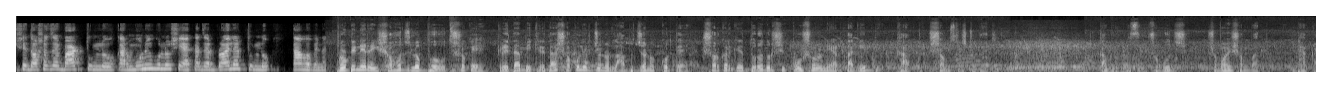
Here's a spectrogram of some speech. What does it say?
সে দশ হাজার বার্ড তুললো, কার মনে হলো সে এক হাজার ব্রয়লার তুললো, তা হবে না। প্রোটিনের এই সহজলভ্য উৎসকে ক্রেতা বিক্রেতা সকলের জন্য লাভজনক করতে সরকারকে দূরদর্শী কৌশল নেয়ার তাগিদ খাত সংশ্লিষ্টদের। কামরুল হাসান, সবুজ সময় সংবাদ ঢাকা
